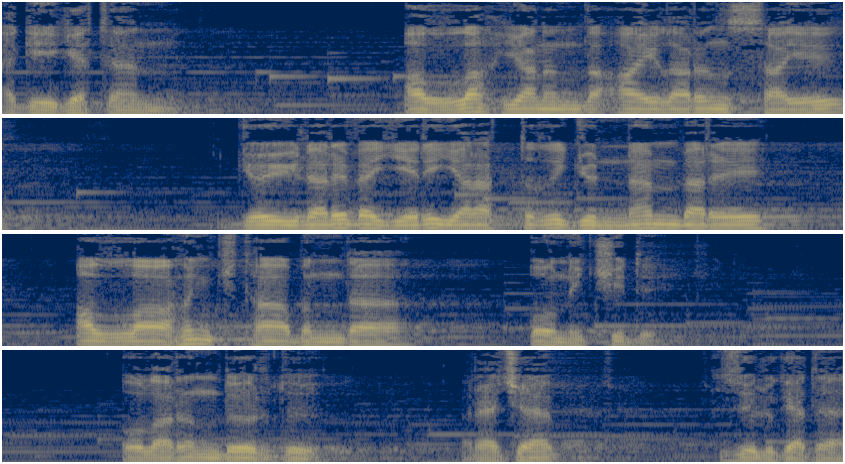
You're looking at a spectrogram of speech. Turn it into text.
Həqiqətən, Allah yanında ayların sayı, göyləri və yeri yaratdığı gündən bəri Allahın kitabında 12-dir. Onların dördü, Rəcəb, Zülqədə,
